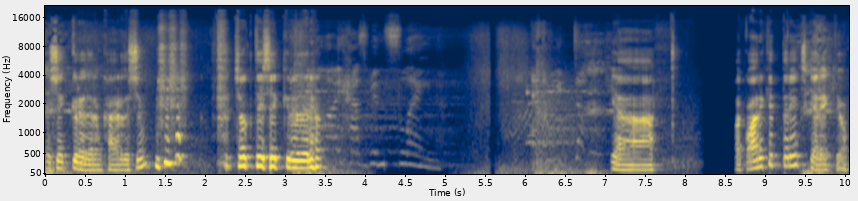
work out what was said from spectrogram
Teşekkür ederim kardeşim. Çok teşekkür ederim. Ya. Bak o hareketlere hiç gerek yok.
